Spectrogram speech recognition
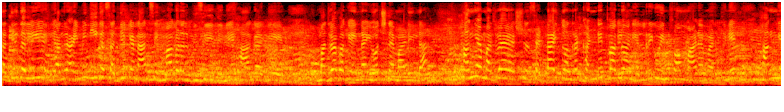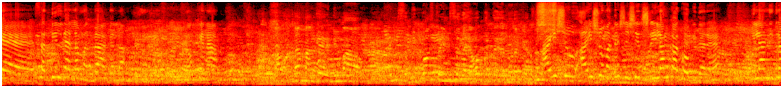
ಸದ್ಯದಲ್ಲಿ, ಅಂದರೆ ಐ ಮೀನ್ ಈಗ ಸದ್ಯಕ್ಕೆ ನಾನು ಸಿನಿಮಾಗಳಲ್ಲಿ ಬ್ಯುಸಿ ಇದ್ದೀನಿ. ಹಾಗಾಗಿ ಮದುವೆ ಬಗ್ಗೆ ಇನ್ನೂ ಯೋಚನೆ ಮಾಡಿಲ್ಲ. ಹಾಗೆ ಮದುವೆ ಸೆಟ್ ಆಯಿತು ಅಂದರೆ ಖಂಡಿತವಾಗ್ಲೂ ನಾನು ಎಲ್ರಿಗೂ ಇನ್ಫಾರ್ಮ್ ಮಾಡೇ ಮಾಡ್ತೀನಿ. ಹಾಗೆ ಸದ್ಯಲ್ಲದೆ ಎಲ್ಲ ಮದುವೆ ಆಗಲ್ಲ. ಓಕೆನಾ ಮ್ಯಾಮ್ ಹಂಗೆ ನಿಮ್ಮ ಫ್ರೆಂಡ್ಸ್ ಬಿಗ್ ಬಾಸ್ ಫ್ರೆಂಡ್ಸ್ ಎಲ್ಲ ಯಾವಾಗ ಬರ್ತಾ ಇದ್ದಾರೆ ನೋಡಕ್ಕೆ ಐಶು ಐಶು ಮತ್ತು ಶಿಶಿರ್ ಶ್ರೀಲಂಕಾಗೆ ಹೋಗಿದ್ದಾರೆ. ಇಲ್ಲಾಂದಿದ್ರೆ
